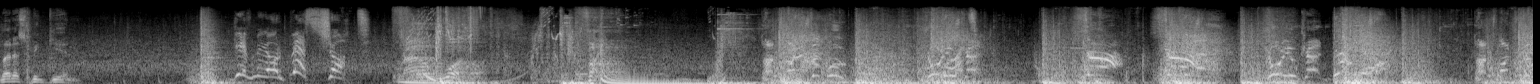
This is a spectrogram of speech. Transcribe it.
Let us begin. Give me your best shot! Round one. Fight! What? Sure you can! Sure That's what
